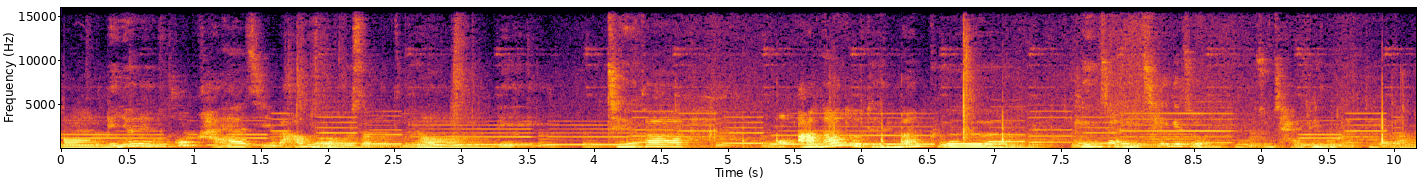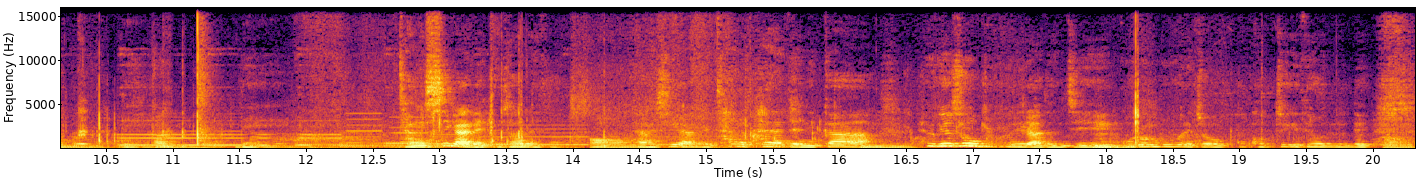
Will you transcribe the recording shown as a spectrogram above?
아. 내년에는 꼭 가야지 마음 먹고 있었거든요. 아. 네. 제가 어, 안 와도 될 만큼 굉장히 체계적으로 좀잘 된 것 같아요. 네. 네. 장시간에 부산에서 어. 장시간에 차를 타야 되니까 음. 휴게소 부분이라든지 음. 그런 부분이 좀 걱정이 되었는데 어.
